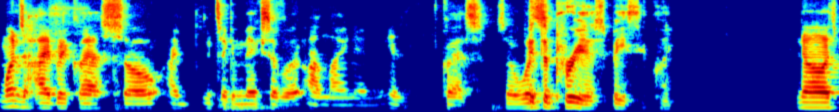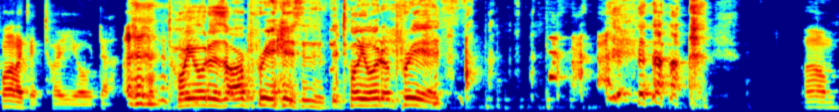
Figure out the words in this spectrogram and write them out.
one's a hybrid class, so I it's like a mix of an online and in class. So what's, It's a Prius, basically. no, it's more like a Toyota. Toyotas are Prius. the Toyota Prius. Um.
